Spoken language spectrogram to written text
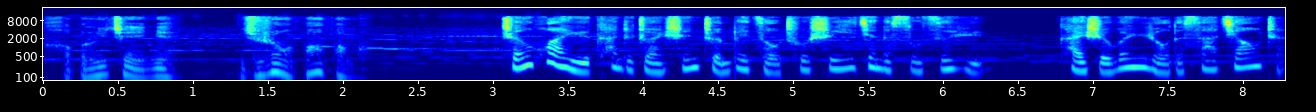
好不容易见一面，你就让我抱抱吗？陈焕宇看着转身准备走出试衣间的苏姿玉，开始温柔的撒娇着。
